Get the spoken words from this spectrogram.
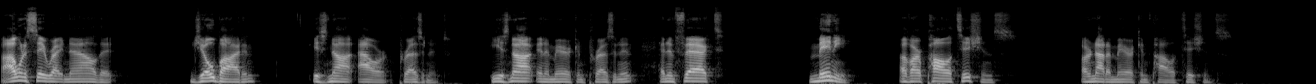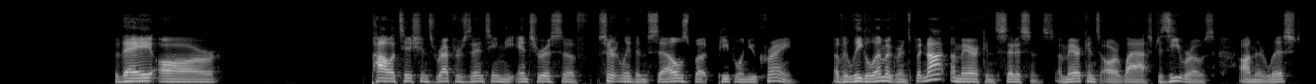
I want to say right now that Joe Biden is not our president. He is not an American president. And in fact, many of our politicians are not American politicians. They are politicians representing the interests of certainly themselves, but people in Ukraine, of illegal immigrants, but not American citizens. Americans are last, zeros on their list,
